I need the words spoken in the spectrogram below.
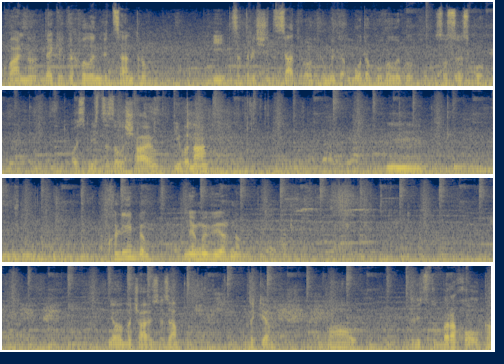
Буквально декілька хвилин від центру. І за 3,60 ви отримуєте отаку велику сосиску. Ось місце залишаю, і вона. М. В хлібі неймовірно. Я вибачаюся за таке. Вау! Дивіться, тут барахолка.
